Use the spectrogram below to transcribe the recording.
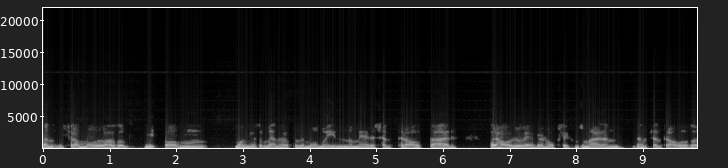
Men framover, altså, midtbanen Mange som mener at det må noe inn noe mer sentralt der. Her har du jo Vebjørn Hoff liksom, som er den, den sentrale, og så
